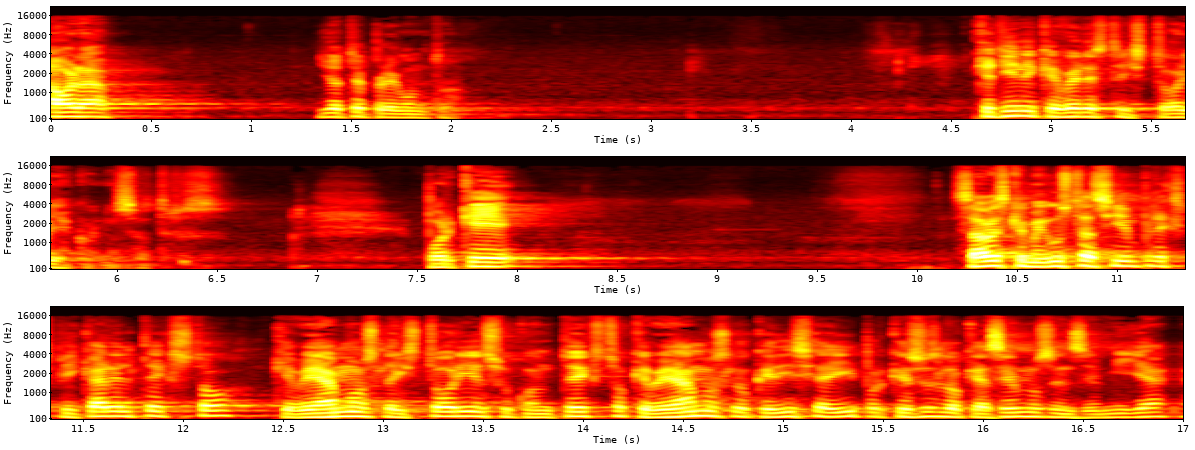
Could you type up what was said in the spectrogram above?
Ahora, yo te pregunto, ¿Qué tiene que ver esta historia con nosotros? Porque, ¿sabes que me gusta siempre explicar el texto? Que veamos la historia en su contexto, que veamos lo que dice ahí, porque eso es lo que hacemos en Semilla,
